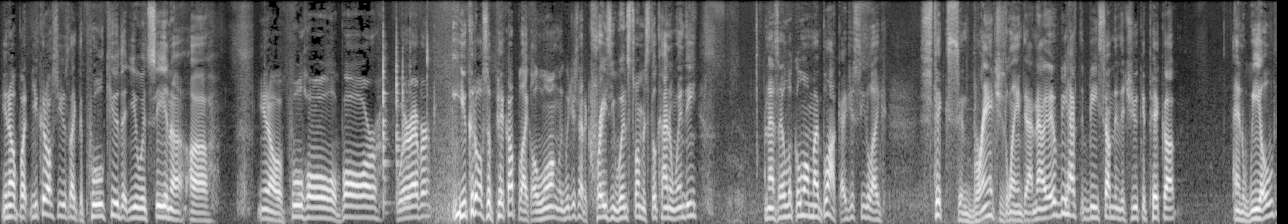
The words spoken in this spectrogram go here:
You know, but you could also use like the pool cue that you would see in a, you know, a pool hole, a bar, wherever. You could also pick up like along, like we just had a crazy windstorm. It's still kind of windy. And as I look along my block, I just see like sticks and branches laying down. Now, it would have to be something that you could pick up and wield,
